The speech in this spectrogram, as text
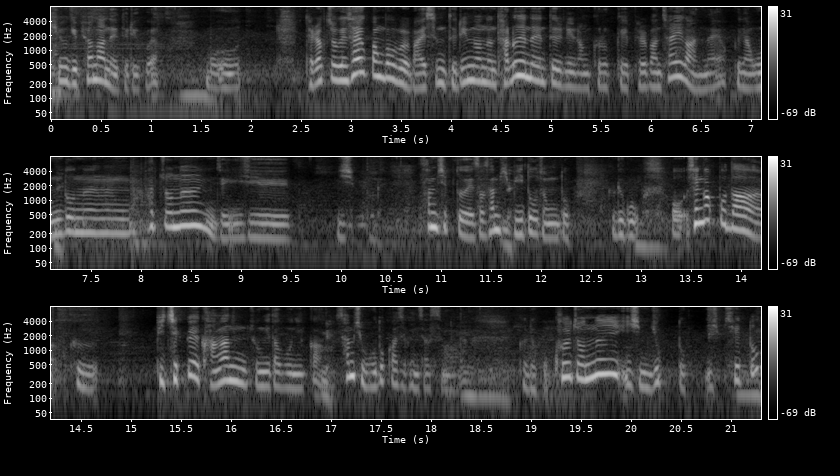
키우기 편한 애들이고요. 뭐 대략적인 사육 방법을 말씀드리면은 다른 애들이랑 그렇게 별반 차이가 안 나요. 그냥 온도는 하조는 이제 20 20도래. 30도에서 32도 정도. 그리고 어, 생각보다 그 빛이 꽤 강한 종이다 보니까 네. 35도까지 괜찮습니다. 음, 그리고 쿨존은 26도, 27도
